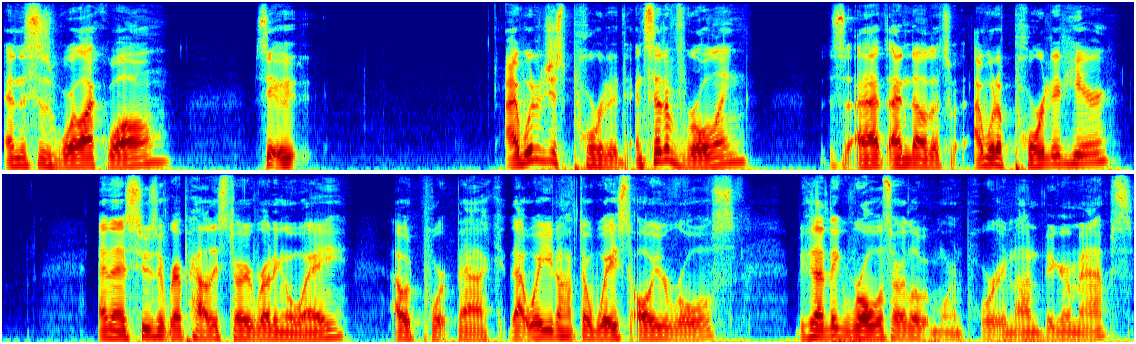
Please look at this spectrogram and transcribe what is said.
And this is Warlock Wall. See, I would have just ported instead of rolling. I, I, know that's what I would have ported here, and then as soon as the Ret Pally started running away, I would port back. That way, you don't have to waste all your rolls because I think rolls are a little bit more important on bigger maps.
